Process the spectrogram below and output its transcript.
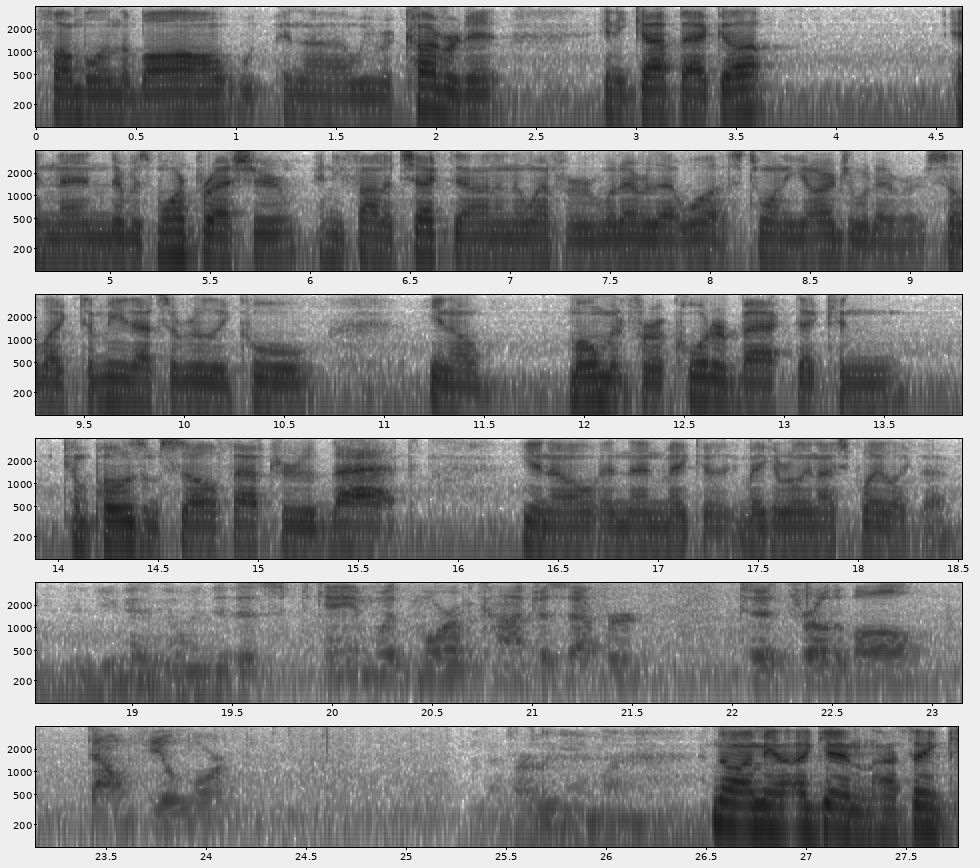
fumbling the ball, and uh, we recovered it, and he got back up, and then there was more pressure, and he found a check down, and it went for whatever that was, 20 yards or whatever. So, like to me, that's a really cool, you know, moment for a quarterback that can compose himself after that, you know, and then make a make a really nice play like that. Did you guys go into this game with more of a conscious effort to throw the ball downfield more? Was that part of the game plan? No, I mean, again, I think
